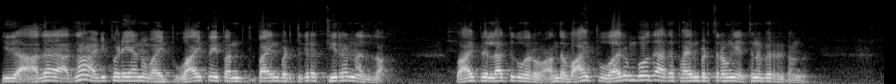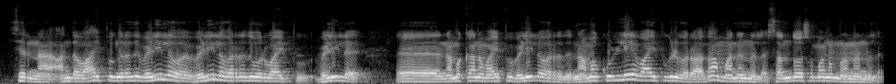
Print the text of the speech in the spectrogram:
இது அதை அதுதான் அடிப்படையான வாய்ப்பு. வாய்ப்பை பன் பயன்படுத்துகிற திறன் அதுதான். வாய்ப்பு எல்லாத்துக்கும் வரும். அந்த வாய்ப்பு வரும்போது அதை பயன்படுத்துகிறவங்க எத்தனை பேர் இருக்காங்க? சரி நான் அந்த வாய்ப்புங்கிறது வெளியில் வெளியில் வர்றது ஒரு வாய்ப்பு. வெளியில் நமக்கான வாய்ப்பு வெளியில் வர்றது. நமக்குள்ளே வாய்ப்புகள் வரும். அதான் மனநிலை. சந்தோஷமான மனநிலை.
